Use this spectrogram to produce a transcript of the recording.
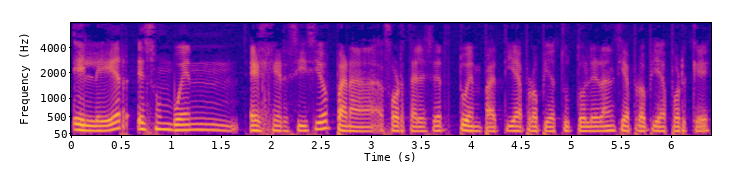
el leer es un buen ejercicio para fortalecer tu empatía propia, tu tolerancia propia, porque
